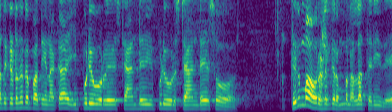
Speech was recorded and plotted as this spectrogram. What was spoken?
அது கிட்டத்தட்ட பார்த்தீங்கன்னாக்கா இப்படி ஒரு ஸ்டாண்டு இப்படி ஒரு ஸ்டாண்டு ஸோ திரும்ப அவர்களுக்கு ரொம்ப நல்லா தெரியுது.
